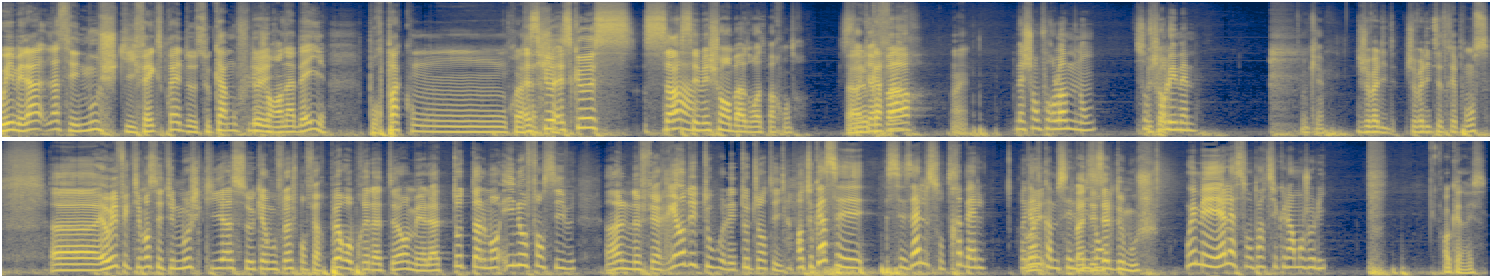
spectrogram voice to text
Oui, mais là, là c'est une mouche qui fait exprès de se camoufler Oui. genre en abeille pour pas qu'on qu'on la Est-ce que, chier. est-ce que c- ça Ah. c'est méchant en bas à droite par contre? C'est Euh, un le cafard? Méchant pour l'homme, non. Sauf Méchant. pour lui-même. Ok, je valide, je valide cette réponse. Euh, et oui, effectivement, c'est une mouche qui a ce camouflage pour faire peur aux prédateurs, mais elle est totalement inoffensive. Hein, elle ne fait rien du tout, elle est toute gentille. En tout cas, ses, ses ailes sont très belles. Regarde Oui, comme c'est Bah, des ailes de mouche. Oui, mais elles, elles sont particulièrement jolies. Ok, nice.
